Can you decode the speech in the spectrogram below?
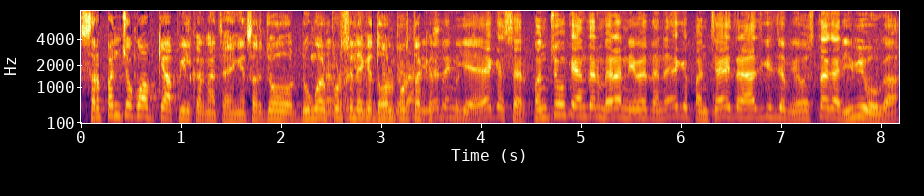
सरपंचों को आप क्या अपील करना चाहेंगे सर जो डूंगरपुर से लेकर धौलपुर तक निवेदन ये है कि सरपंचों के अंदर मेरा निवेदन है कि पंचायत राज की जब व्यवस्था का रिव्यू होगा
